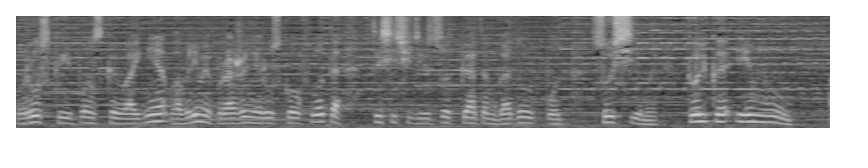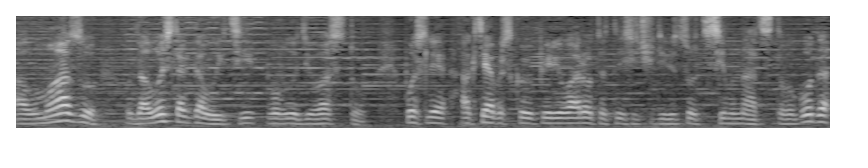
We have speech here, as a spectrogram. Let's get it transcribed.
в русско-японской войне во время поражения русского флота в 1905 году под Цусимой. Только ему, Алмазу, удалось тогда уйти во Владивосток. После Октябрьского переворота 1917 года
